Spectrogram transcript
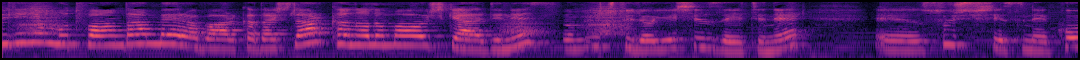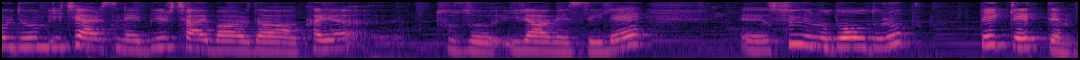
Tülin'in mutfağından merhaba arkadaşlar. Kanalıma hoş geldiniz. 3 kilo yeşil zeytini e, su şişesine koydum. İçerisine bir çay bardağı kaya tuzu ilavesiyle e, suyunu doldurup beklettim.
